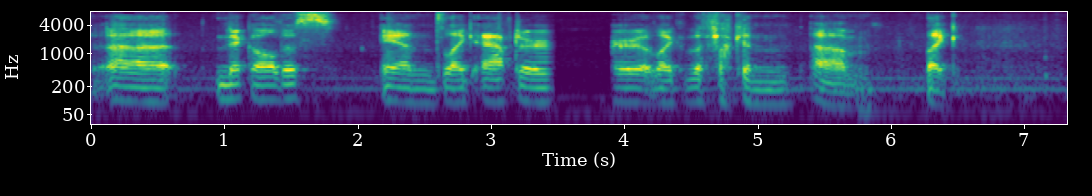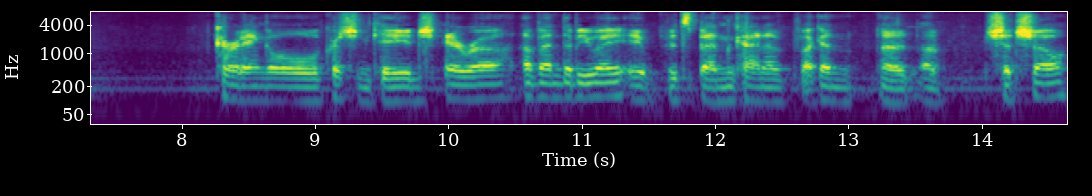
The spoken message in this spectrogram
uh, Nick Aldis and like after or, like the fucking um, like Kurt Angle, Christian Cage era of NWA, it, it's been kind of fucking a, a shit show.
